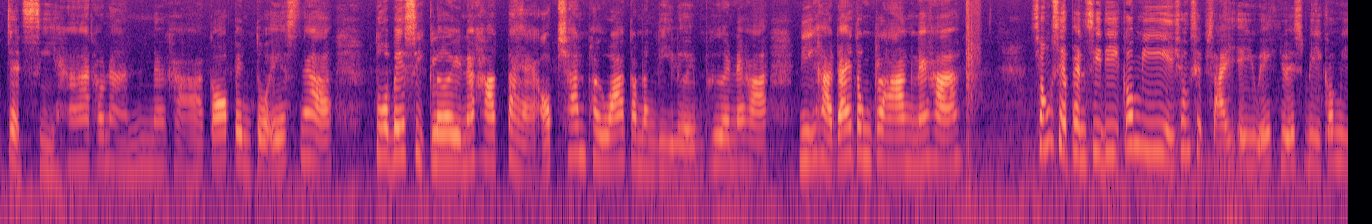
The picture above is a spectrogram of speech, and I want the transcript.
39745 เท่านั้นนะคะ ก็เป็นตัว S นะคะ ตัวเบสิกเลยนะคะ แต่ออปชันพลอยว่ากำลังดีเลยเพื่อนนะคะ นี่ค่ะได้ตรงกลางนะคะ ช่องเสียบแผ่นซีดีก็มีช่องเสียบสาย AUX USB ก็มี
